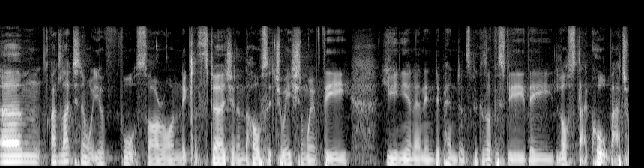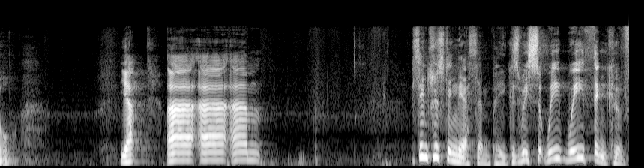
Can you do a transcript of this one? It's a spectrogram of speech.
Um, I'd like to know what your thoughts are on Nicola Sturgeon and the whole situation with the union and independence, because obviously they lost that court battle. Yeah. Uh, uh, um, it's interesting, the SNP, because we, we, we think of,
